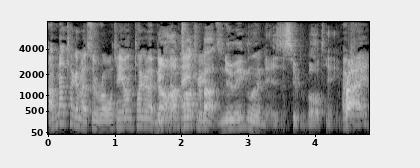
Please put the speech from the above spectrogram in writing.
I'm not talking about Super Bowl team. I'm talking about No, I'm talking Patriots. about New England is a Super Bowl team. Okay. Right.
